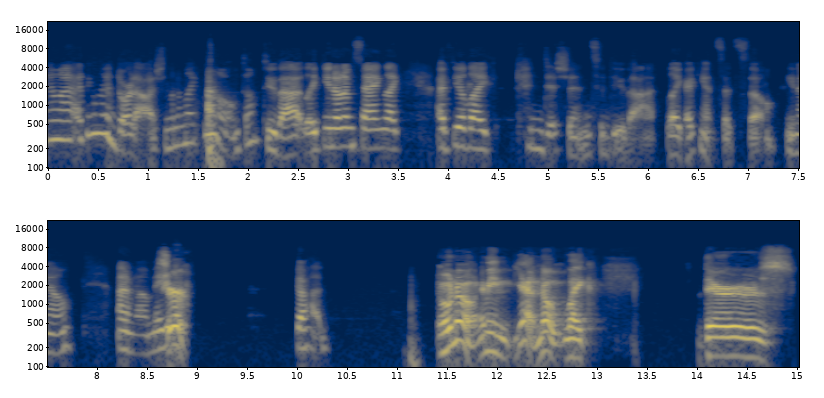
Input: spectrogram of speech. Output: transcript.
you know what? I think I'm gonna DoorDash. And then I'm like, no, don't do that. Like, you know what I'm saying? Like, I feel like conditioned to do that. Like, I can't sit still. You know? I don't know. Maybe. Sure. Go ahead. Oh no, I mean, yeah, no, like there's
